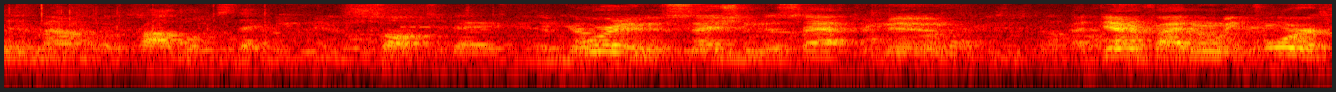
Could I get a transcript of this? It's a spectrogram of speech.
the amount of problems that you saw today? The board in a session this afternoon identified only four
